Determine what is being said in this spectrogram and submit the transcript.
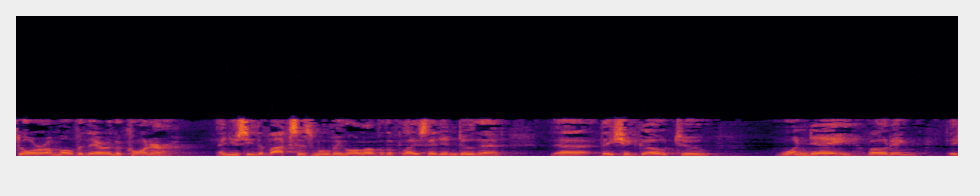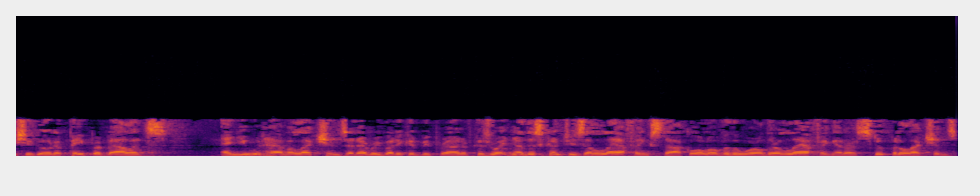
store them over there in the corner and you see the boxes moving all over the place. They didn't do that. Uh, they should go to one day voting. They should go to paper ballots and you would have elections that everybody could be proud of. Because right now this country is a laughing stock all over the world. They're laughing at our stupid elections.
